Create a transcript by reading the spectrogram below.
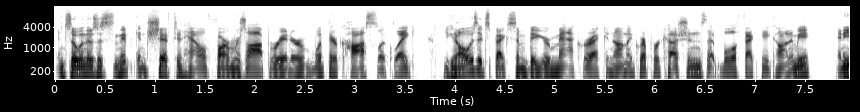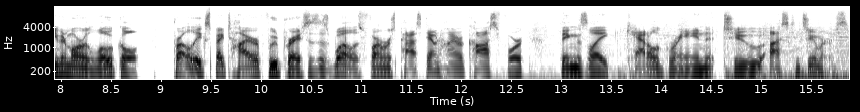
And so when there's a significant shift in how farmers operate or what their costs look like, you can always expect some bigger macroeconomic repercussions that will affect the economy. And even more local, probably expect higher food prices as well as farmers pass down higher costs for things like cattle grain to us consumers.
